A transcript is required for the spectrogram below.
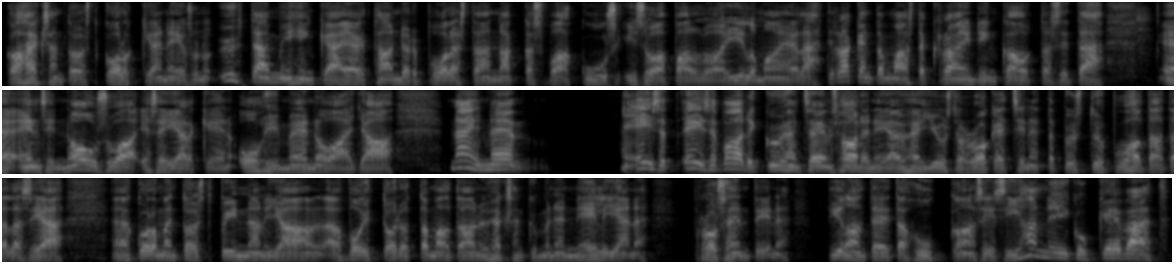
18 kolkkia, ne ei osunut yhtään mihinkään ja Thunder puolestaan nakkas vaan kuusi isoa palloa ilmaan ja lähti rakentamaan sitä grindin kautta sitä ensin nousua ja sen jälkeen ohimenoa ja näin ne ei se, ei se vaadi yhden James Hardenin ja yhden Houston Rocketsin, että pystyy puhaltaa tällaisia 13 pinnan ja voitto odottamaltaan 94 prosentin tilanteita hukkaan. Siis ihan niin kuin kevät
